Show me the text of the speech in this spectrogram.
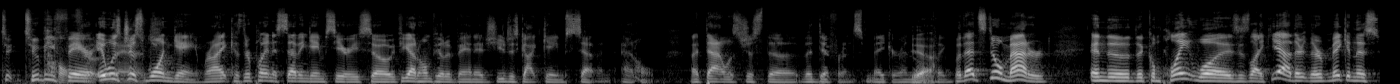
to, to be Home fair, field it was just advantage. one game, right? Because they're playing a seven game series. So if you got home field advantage, you just got game seven at home. Like that was just the the difference maker and the Yeah. whole thing. But that still mattered. And the the complaint was is like, yeah, they're they're making this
